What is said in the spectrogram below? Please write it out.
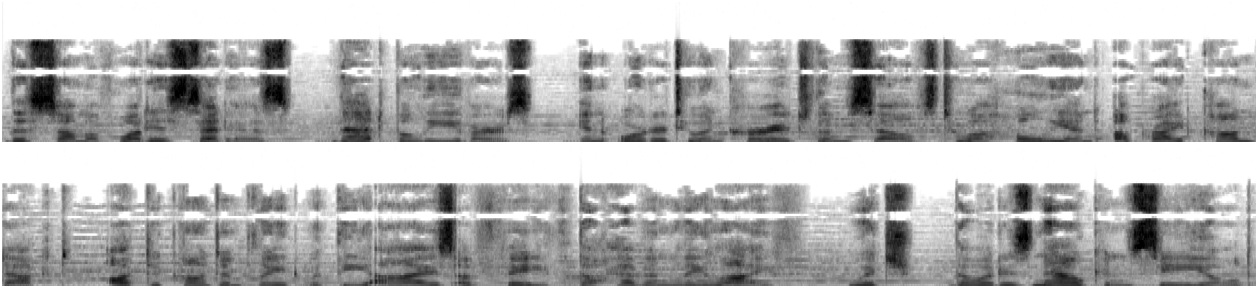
the sum of what is said is, that believers, in order to encourage themselves to a holy and upright conduct, ought to contemplate with the eyes of faith the heavenly life, which, though it is now concealed,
